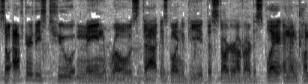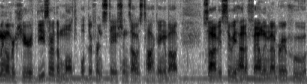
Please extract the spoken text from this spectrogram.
So after these two main rows, that is going to be the starter of our display. And then coming over here, these are the multiple different stations I was talking about. So obviously we had a family member who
